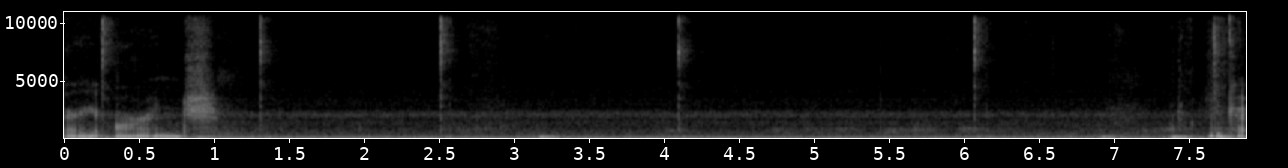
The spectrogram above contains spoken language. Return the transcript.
Very orange. Okay.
